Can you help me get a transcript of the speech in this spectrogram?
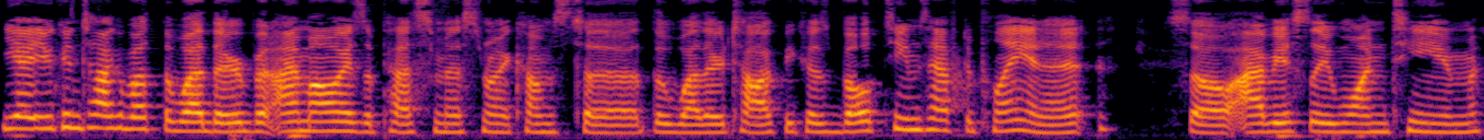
yeah, you can talk about the weather, but I'm always a pessimist when it comes to the weather talk because both teams have to play in it. So obviously one team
